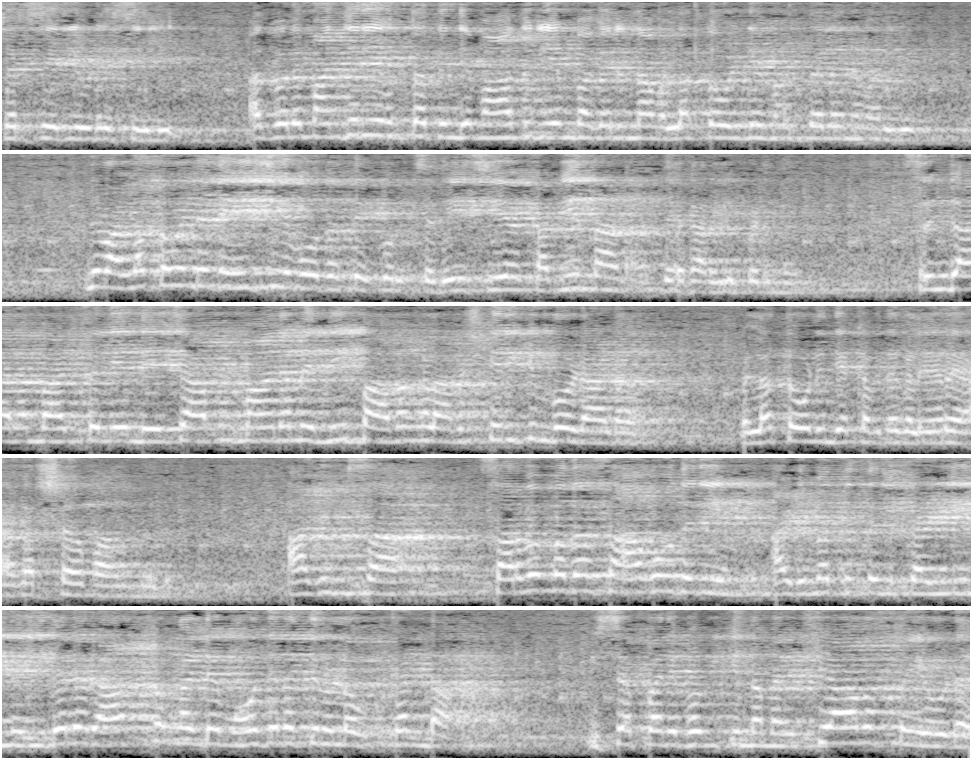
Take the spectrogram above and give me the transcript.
ചെറുശ്ശേരിയുടെ ശീലി. അതുപോലെ മഞ്ചരി വൃത്തത്തിന്റെ മാധുര്യം പകരുന്ന വള്ളത്തോളിന്റെ മർദ്ദലനം അറിയും. പിന്നെ വള്ളത്തോളിന്റെ ദേശീയ ബോധത്തെക്കുറിച്ച് ദേശീയ കവി എന്നാണ് അദ്ദേഹം അറിയപ്പെടുന്നത്. ശൃംഗാരം വാത്സല്യം ദേശാഭിമാനം എന്നീ ഭാവങ്ങൾ ആവിഷ്കരിക്കുമ്പോഴാണ് വെള്ളത്തോളിന്റെ കവിതകൾ ഏറെ ആകർഷകമാകുന്നത്. അഹിംസ സർവമത സാഹോദര്യം അടിമത്തത്തിൽ കഴിയുന്ന ഇതര രാഷ്ട്രങ്ങളുടെ മോചനത്തിനുള്ള ഉത്കണ്ഠ വിശപ്പനുഭവിക്കുന്ന മനുഷ്യാവസ്ഥയോട്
